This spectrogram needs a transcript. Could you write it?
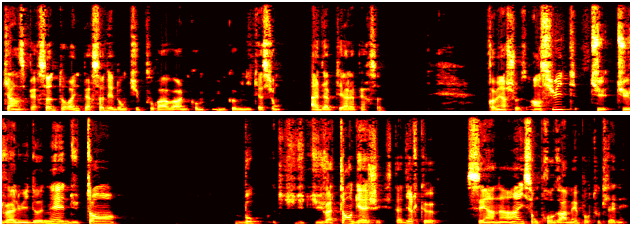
15 personnes, tu auras une personne, et donc tu pourras avoir une, communication adaptée à la personne. Première chose. Ensuite, tu, vas lui donner du temps, beaucoup, tu vas t'engager, c'est-à-dire que c'est un à un, ils sont programmés pour toute l'année.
